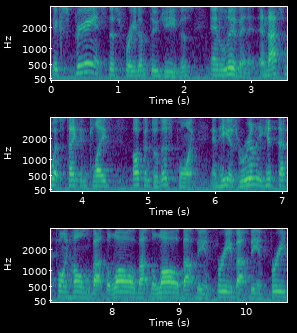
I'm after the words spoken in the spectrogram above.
Experience this freedom through Jesus and live in it. And that's what's taken place up until this point, and he has really hit that point home about the law, about the law, about being free, about being free,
